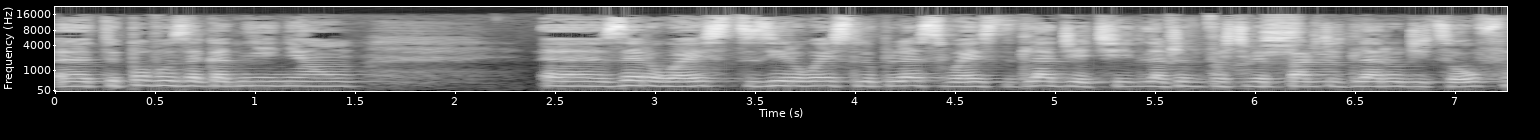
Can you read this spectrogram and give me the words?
e, typowo zagadnieniom zero waste, zero waste lub less waste dla dzieci, znaczy właściwie Właśnie. bardziej dla rodziców.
